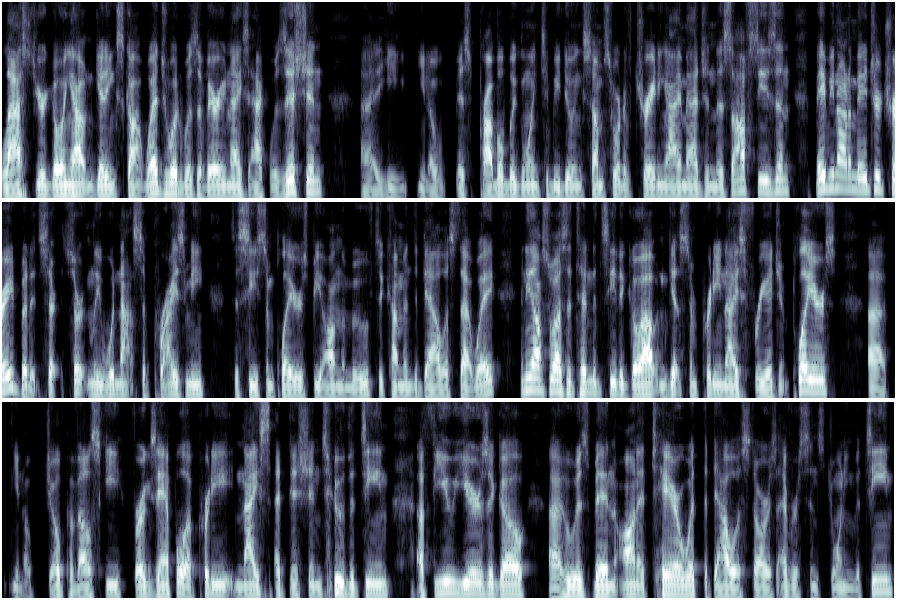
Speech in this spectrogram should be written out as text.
Last year, going out and getting Scott Wedgewood was a very nice acquisition. Uh, he, you know, is probably going to be doing some sort of trading, I imagine, this offseason. Maybe not a major trade, but it cer- certainly would not surprise me to see some players be on the move to come into Dallas that way. And he also has a tendency to go out and get some pretty nice free agent players. Uh, you know, Joe Pavelski, for example, a pretty nice addition to the team a few years ago, uh, who has been on a tear with the Dallas Stars ever since joining the team.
